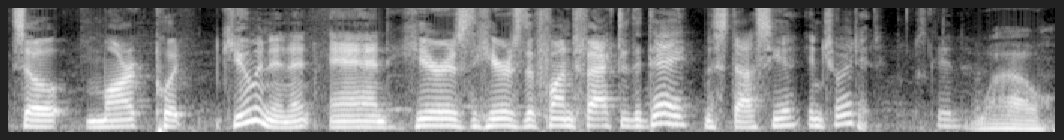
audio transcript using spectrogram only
So Mark put cumin in it, and here's here's the fun fact of the day: Nastasia enjoyed it. It's good. Wow.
